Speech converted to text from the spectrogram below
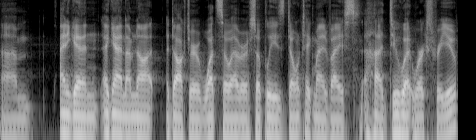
Um, and again, again, I'm not a doctor whatsoever, so please don't take my advice. Uh, do what works for you,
